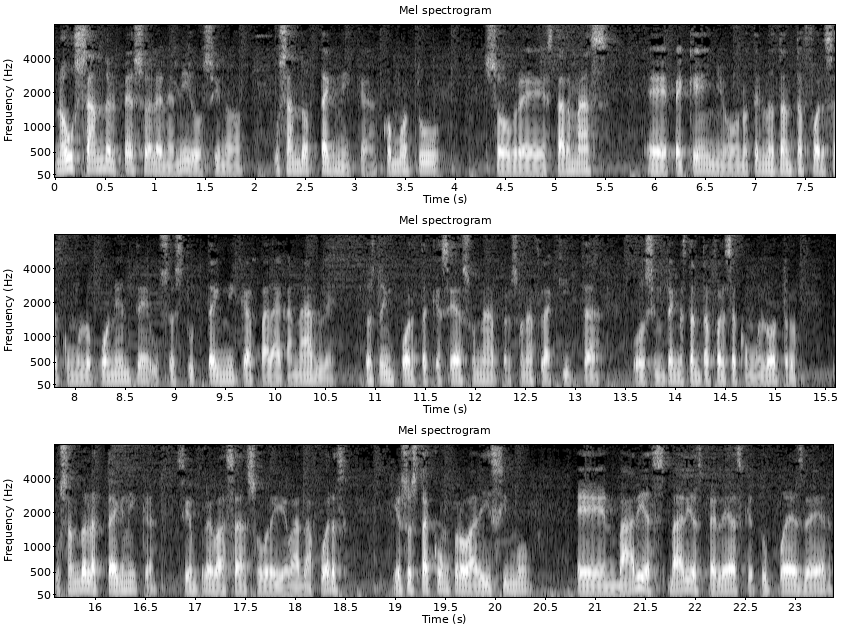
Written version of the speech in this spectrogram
no usando el peso del enemigo, sino usando técnica, como tú sobre estar más eh, pequeño o no teniendo tanta fuerza como el oponente, usas tu técnica para ganarle. Entonces no importa que seas una persona flaquita o si no tengas tanta fuerza como el otro, usando la técnica siempre vas a sobrellevar la fuerza. Y eso está comprobadísimo en varias, varias peleas que tú puedes ver.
